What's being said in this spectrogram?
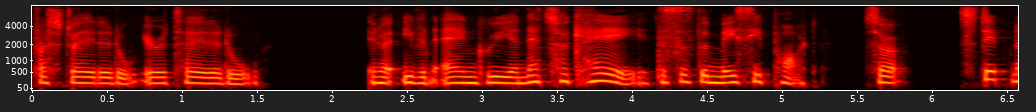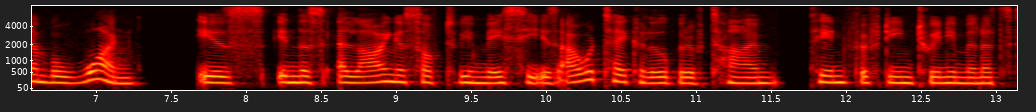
frustrated or irritated or, you know, even angry, and that's okay. This is the messy part. So step number one is in this allowing yourself to be messy is I would take a little bit of time, 10, 15, 20 minutes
